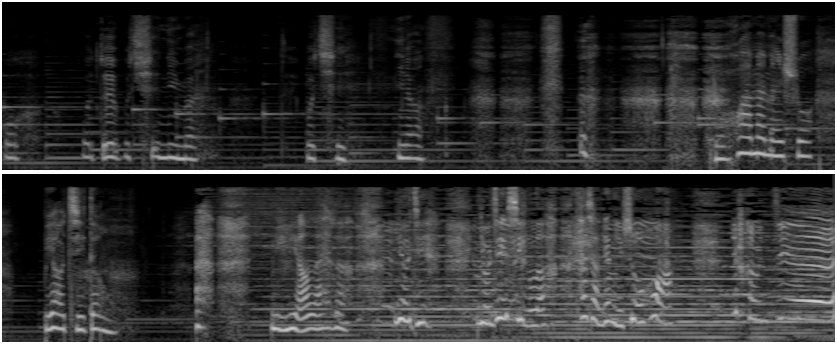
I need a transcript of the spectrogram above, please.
我我对不起你们，对不起娘。有话慢慢说，不要激动。啊，你娘来了，六姐，永健醒了，他想跟你说话。永健，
